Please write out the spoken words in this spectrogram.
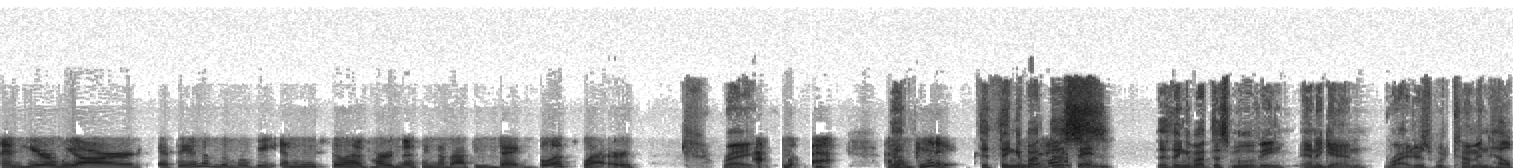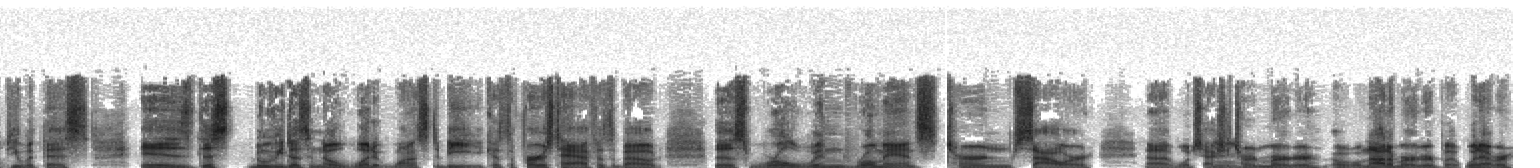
and here we are at the end of the movie, and we still have heard nothing about these dang blood splatters. right I don't get it. the thing about What this happened? The thing about this movie and again writers would come and help you with this is this movie doesn't know what it wants to be because the first half is about this whirlwind romance turned sour uh, which actually Hmm. turned murder or well not a murder but whatever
